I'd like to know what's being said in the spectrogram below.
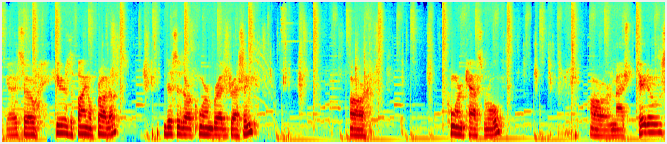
Okay, guys, so here's the final product. This is our cornbread dressing, our corn casserole, our mashed potatoes,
